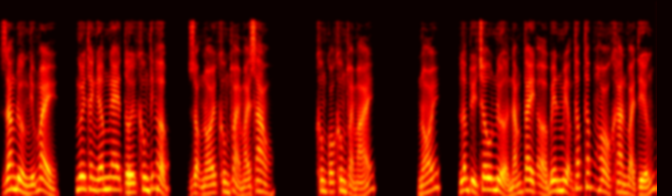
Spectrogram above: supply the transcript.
Giang đường như mày, ngươi thanh âm nghe tới không thích hợp, giọng nói không thoải mái sao? Không có không thoải mái. Nói, Lâm Thủy Châu nửa nắm tay ở bên miệng thấp thấp hò khan vài tiếng.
